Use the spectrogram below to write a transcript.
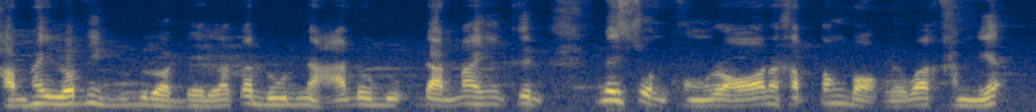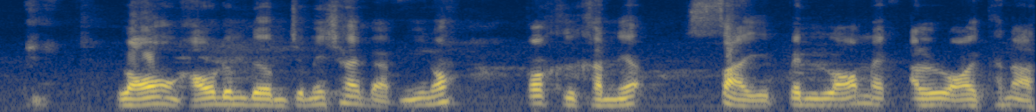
ทำให้รถนี่ดูโดดเด่นแล้วก็ดูหนาดูดุดันมากยิ่งขึ้น ในส่วนของล้อนะครับ ต้องบอกเลยว่าคันนี้ล้อของเขาเดิมๆจะไม่ใช่แบบนี้เนาะก็คือคันนี้ใส่เป็นล้อแม็กอะลอยขนาด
